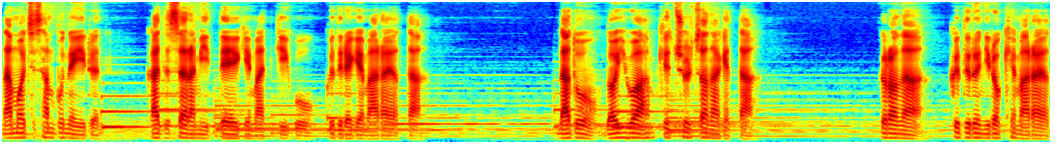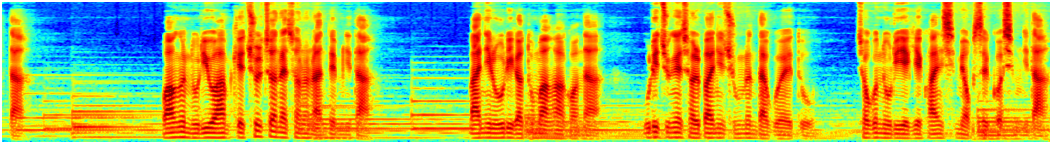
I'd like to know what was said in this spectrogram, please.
나머지 3분의 1은 가드 사람 이때에게 맡기고 그들에게 말하였다. 나도 너희와 함께 출전하겠다. 그러나 그들은 이렇게 말하였다. 왕은 우리와 함께 출전해서는 안 됩니다. 만일 우리가 도망하거나 우리 중에 절반이 죽는다고 해도 적은 우리에게 관심이 없을 것입니다.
